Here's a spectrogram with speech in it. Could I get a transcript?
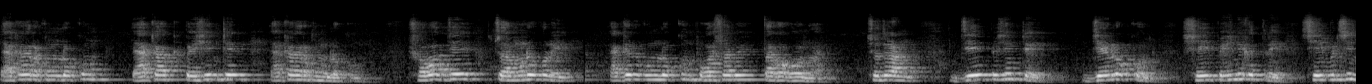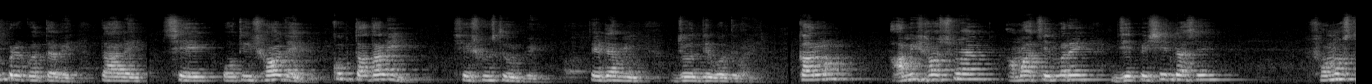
এক এক রকম লক্ষণ, এক এক পেশেন্টের এক এক রকম লক্ষণ। সবার যে চর্মরোগ হলে একই রকম লক্ষণ প্রকাশ পাবে তা কখনো নয়। সুতরাং যে পেশেন্টের যে লক্ষণ, সেই পেশেন্টের ক্ষেত্রে সেই মেডিসিন প্রয়োগ করতে হবে। তাহলে সে অতি সহজেই খুব তাড়াতাড়ি সে সুস্থ উঠবে। এটা আমি জোর দিয়ে বলতে পারি। কারণ আমি সবসময় আমার চেম্বারে যে পেশেন্ট আসে, সমস্ত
